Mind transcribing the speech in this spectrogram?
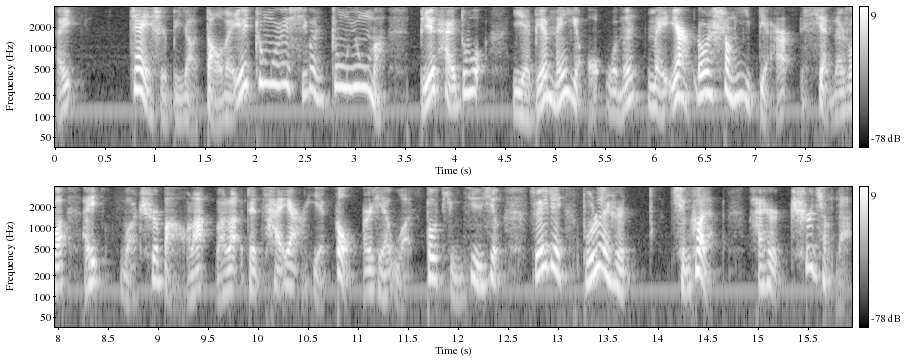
哎。这是比较到位，因为中国人习惯中庸嘛，别太多，也别没有，我们每样都剩一点儿，显得说，哎，我吃饱了，完了这菜样也够，而且我都挺尽兴，所以这不论是请客的还是吃请的，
